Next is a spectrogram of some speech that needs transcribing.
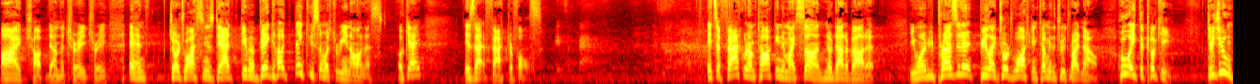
I chopped down the cherry tree. And George Washington's dad gave him a big hug. Thank you so much for being honest. Okay? Is that fact or false? It's a fact. It's a fact when I'm talking to my son, no doubt about it. You want to be president? Be like George Washington. Tell me the truth right now. Who ate the cookie? Did you?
